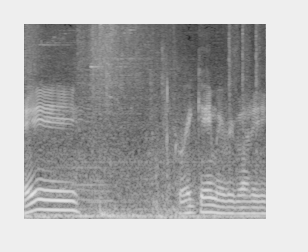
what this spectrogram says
Hey! Great game, everybody.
